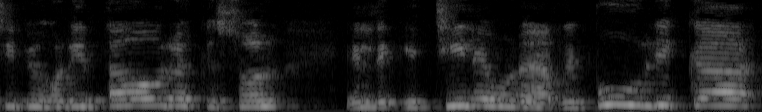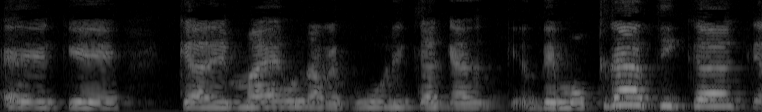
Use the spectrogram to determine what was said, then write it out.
ciertos principios orientadores que son el de que Chile es una república, eh, que, que, además es una república democrática, que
